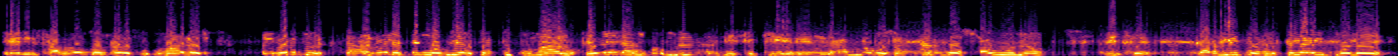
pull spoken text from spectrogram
el sábado contra los tucumanos. Alberto está, no le tengo miedo a los tucumanos, que vengan con Blanqui si quieren, vamos a ganar 2 a 1, dice Carlitos de Claypole,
